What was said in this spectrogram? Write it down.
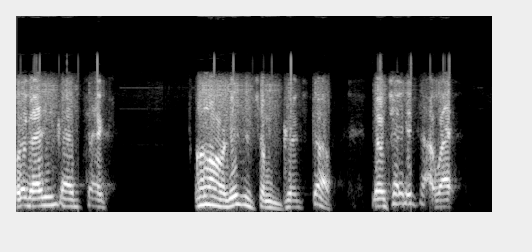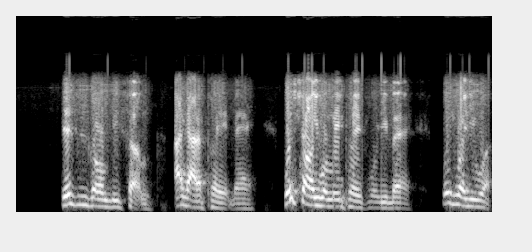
Wait a minute, just got a text. Oh, this is some good stuff. Yo, check this out, right? This is gonna be something. I gotta play it, man. Which song you want me to play for you, man? Which one you want?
